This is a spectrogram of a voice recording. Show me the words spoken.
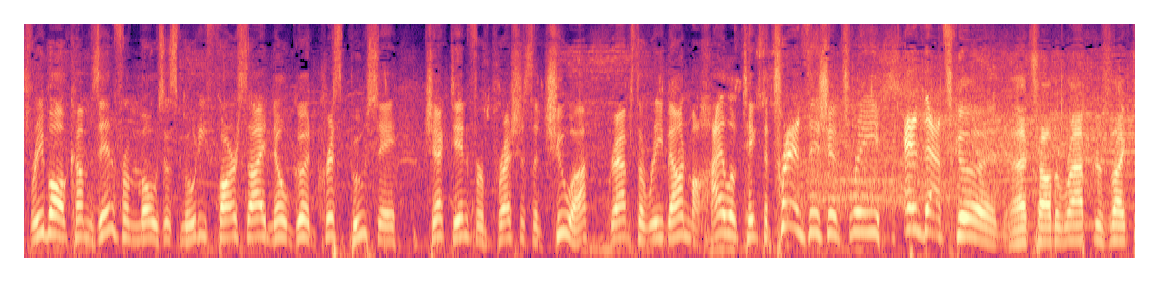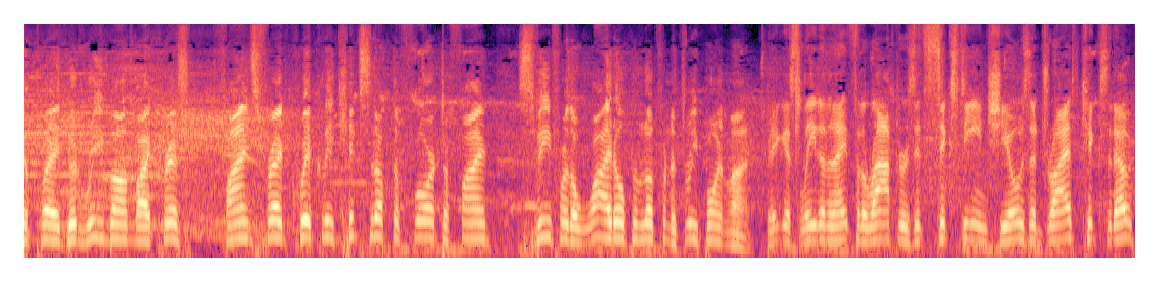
Three ball comes in from Moses Moody. Far side, no good. Chris Boucher checked in for Precious Achiuwa. Grabs the rebound. Mykhailiuk takes the transition three, and that's good. That's how the Raptors like to play. Good rebound by Chris. Finds Fred quickly, kicks it up the floor to find Svi for the wide open look from the three point line. Biggest lead of the night for the Raptors. It's 16. Chiozza drives, kicks it out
